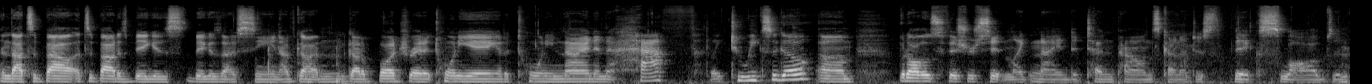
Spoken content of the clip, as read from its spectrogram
and that's about that's about as big as big as I've seen. I've gotten got a bunch right at twenty eight, at a twenty nine and a half, like two weeks ago. Um, but all those fish are sitting like nine to ten pounds, kind of just thick slobs, and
